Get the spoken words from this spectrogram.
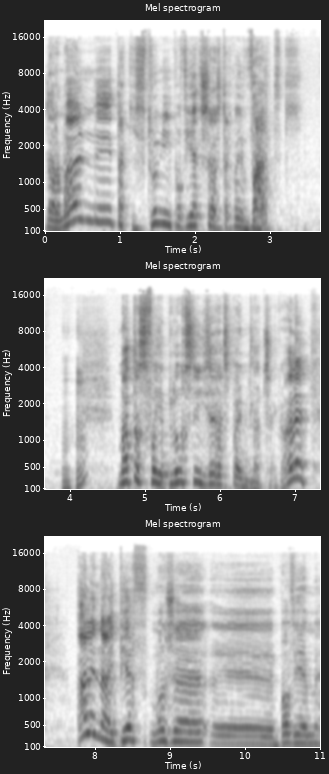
normalny taki strumień powietrza, że tak powiem, wartki. Ma to swoje plusy i zaraz powiem dlaczego. Ale, ale najpierw może yy, powiem,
